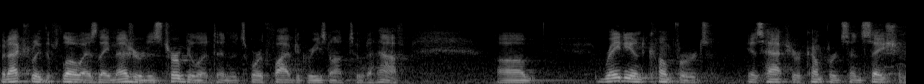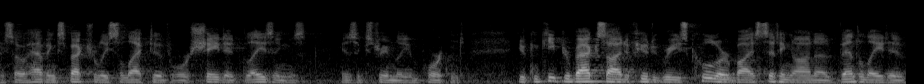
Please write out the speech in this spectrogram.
but actually the flow, as they measured, is turbulent and it's worth 5 degrees, not 2.5. Uh, radiant comfort is half your comfort sensation, so having spectrally selective or shaded glazings is extremely important. You can keep your backside a few degrees cooler by sitting on a ventilative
